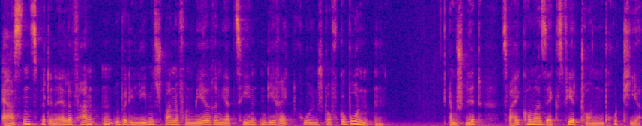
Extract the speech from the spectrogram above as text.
Erstens wird in Elefanten über die Lebensspanne von mehreren Jahrzehnten direkt Kohlenstoff gebunden im Schnitt 2,64 Tonnen pro Tier.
